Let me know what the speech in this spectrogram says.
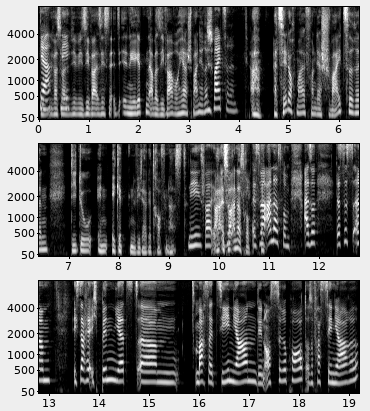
Wie, ja, was nee. war, wie, wie, sie war, sie ist in Ägypten, aber sie war woher? Spanierin? Schweizerin. Ah, erzähl doch mal von der Schweizerin, die du in Ägypten wieder getroffen hast. Nee, es war, ah, es, es war andersrum. Es war andersrum. Also, das ist, ähm, ich sage ja, ich bin jetzt ähm, mache seit zehn Jahren den Ostsee-Report, also fast zehn Jahre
